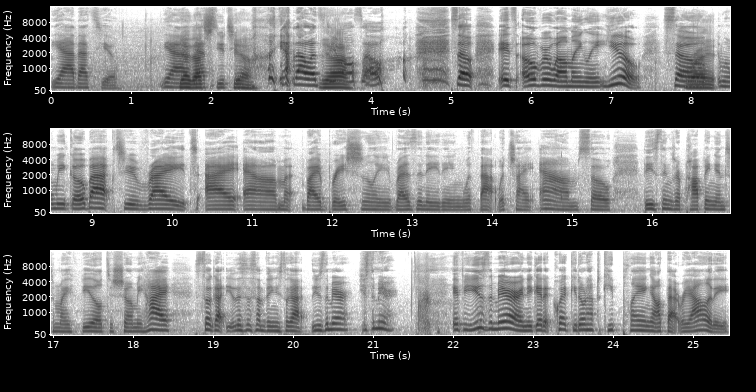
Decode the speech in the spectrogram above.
Yeah, that's you. Yeah, Yeah, that's, that's- you too. yeah. yeah, that one's Yeah. you also. so it's overwhelmingly you. So Right. when we go back to right, I am vibrationally resonating with that which I am. So these things are popping into my field to show me, hi, still got you. This is something you still got. Use the mirror. Use the mirror. if you use the mirror and you get it quick, you don't have to keep playing out that reality.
